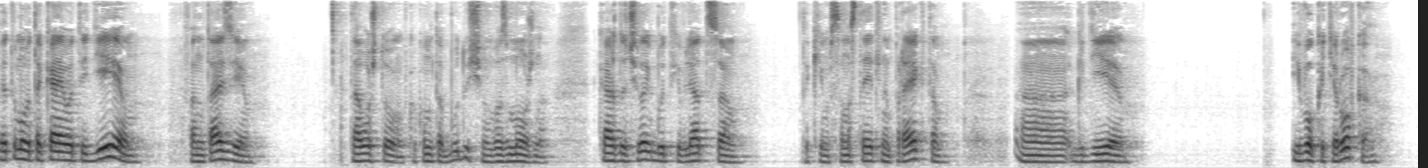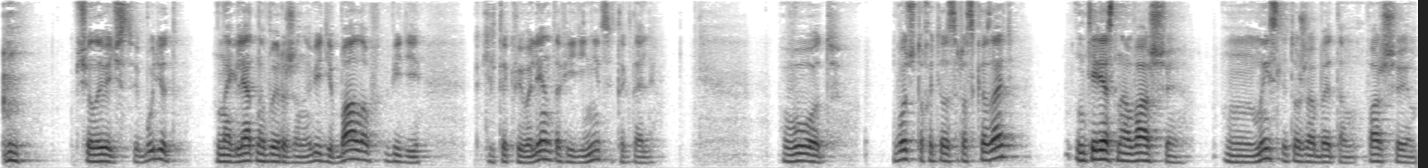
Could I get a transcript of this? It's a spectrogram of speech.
Поэтому вот такая вот идея, фантазия того, что в каком-то будущем, возможно, каждый человек будет являться таким самостоятельным проектом, э, где его котировка в человечестве будет наглядно выражена в виде баллов, в виде каких-то эквивалентов, единиц и так далее. Вот. Вот что хотелось рассказать. Интересно ваши мысли тоже об этом, ваши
